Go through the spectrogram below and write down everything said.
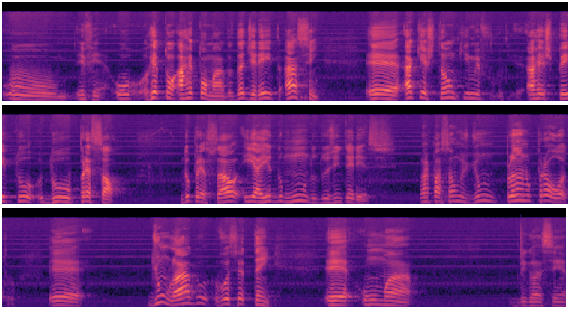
o, enfim, o, a retomada da direita, ah, sim, é, a questão que me, a respeito do pré-sal, do pré-sal e aí do mundo dos interesses. Nós passamos de um plano para outro. É, de um lado, você tem é, uma, digamos assim,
